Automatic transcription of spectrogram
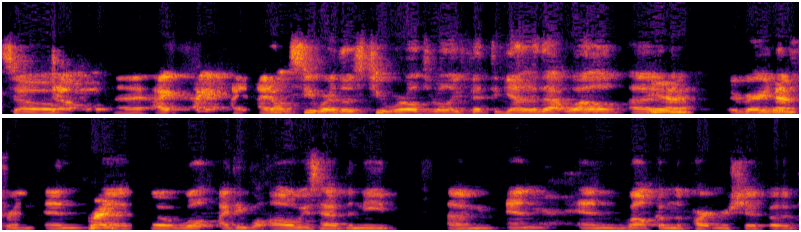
so uh, I, I I don't see where those two worlds really fit together that well. Uh, Yeah. they're, they're very Yeah. different, and Right. uh, so we'll I think we'll always have the need um, and and welcome the partnership of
